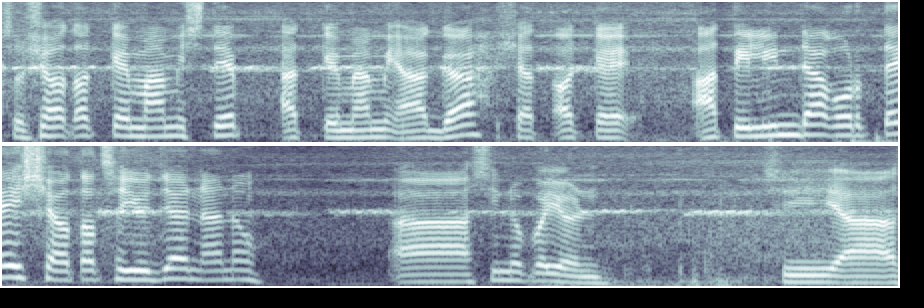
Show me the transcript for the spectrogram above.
So shoutout kay Mami Step at kay Mami Aga. Shoutout kay Ate Linda Cortez. Shoutout sa iyo dyan. Ano? Ah, sino pa yon? Si ah,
